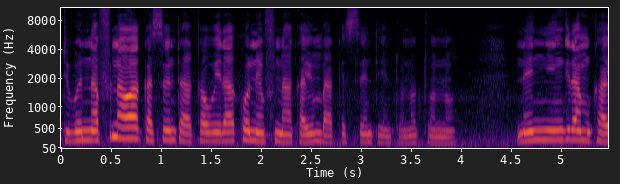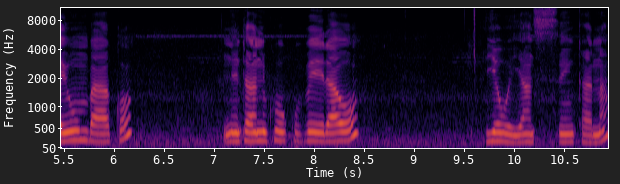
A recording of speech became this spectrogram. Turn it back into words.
ti bwe nafunawo akasente akawerako nenfuna akayumba ak'essente entonotono. Nenyingira mu kayumba ako nentandika okubeerawo ye we yansisinkana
